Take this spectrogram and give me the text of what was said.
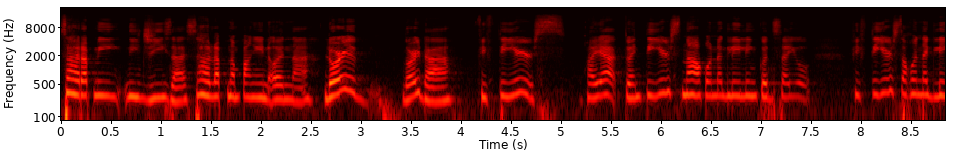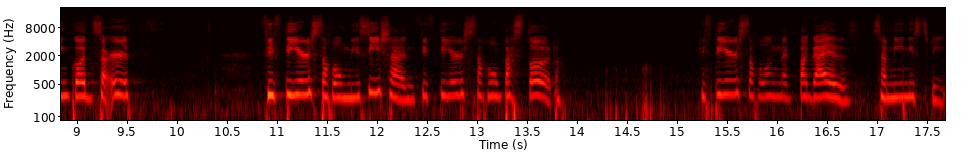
sa harap ni, ni Jesus, sa harap ng Panginoon na, Lord, Lord ah, 50 years. Kaya 20 years na ako naglilingkod sa iyo. 50 years ako naglingkod sa earth. 50 years akong musician. 50 years akong pastor. 50 years akong nagpagal sa ministry.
